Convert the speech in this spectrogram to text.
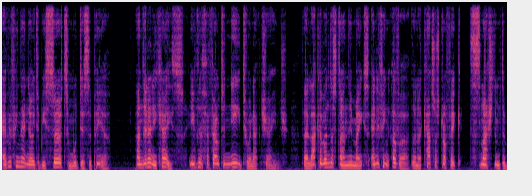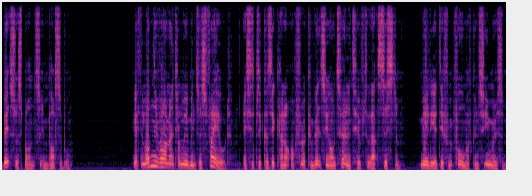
everything they know to be certain would disappear. And in any case, even if they felt a need to enact change, their lack of understanding makes anything other than a catastrophic smash them to bits response impossible. If the modern environmental movement has failed, it is because it cannot offer a convincing alternative to that system, merely a different form of consumerism,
